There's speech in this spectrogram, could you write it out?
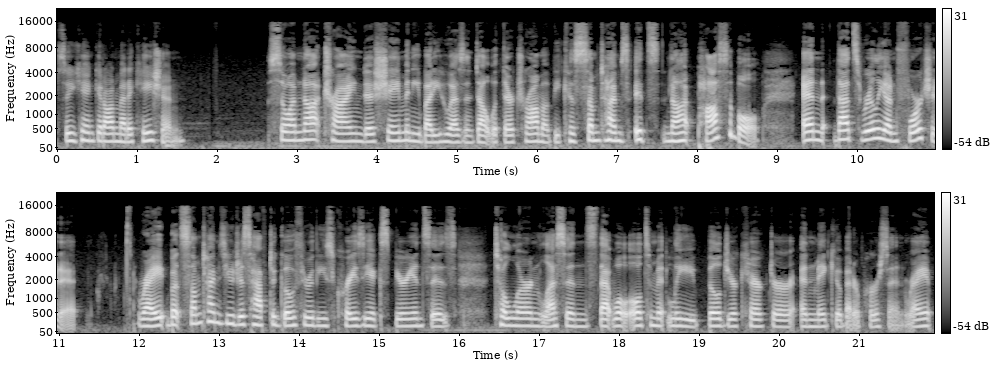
so you can't get on medication. So I'm not trying to shame anybody who hasn't dealt with their trauma because sometimes it's not possible. And that's really unfortunate, right? But sometimes you just have to go through these crazy experiences to learn lessons that will ultimately build your character and make you a better person, right?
